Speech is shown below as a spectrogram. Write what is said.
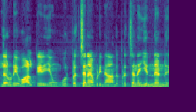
எல்லோருடைய வாழ்க்கையிலையும் ஒரு பிரச்சனை அப்படின்னா அந்த பிரச்சனை என்னன்னு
